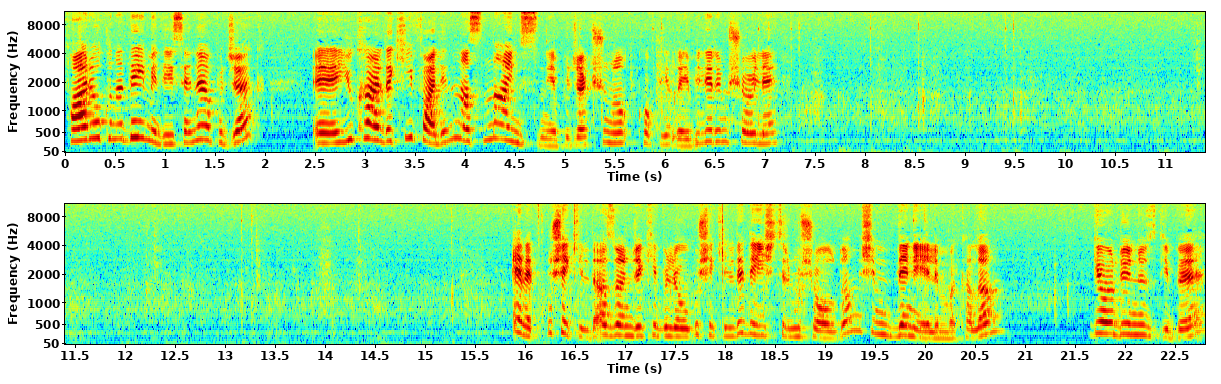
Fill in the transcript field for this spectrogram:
Fare okuna değmediyse ne yapacak? Ee, yukarıdaki ifadenin aslında aynısını yapacak. Şunu kopyalayabilirim şöyle. Evet bu şekilde az önceki bloğu bu şekilde değiştirmiş oldum. Şimdi deneyelim bakalım. Gördüğünüz gibi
